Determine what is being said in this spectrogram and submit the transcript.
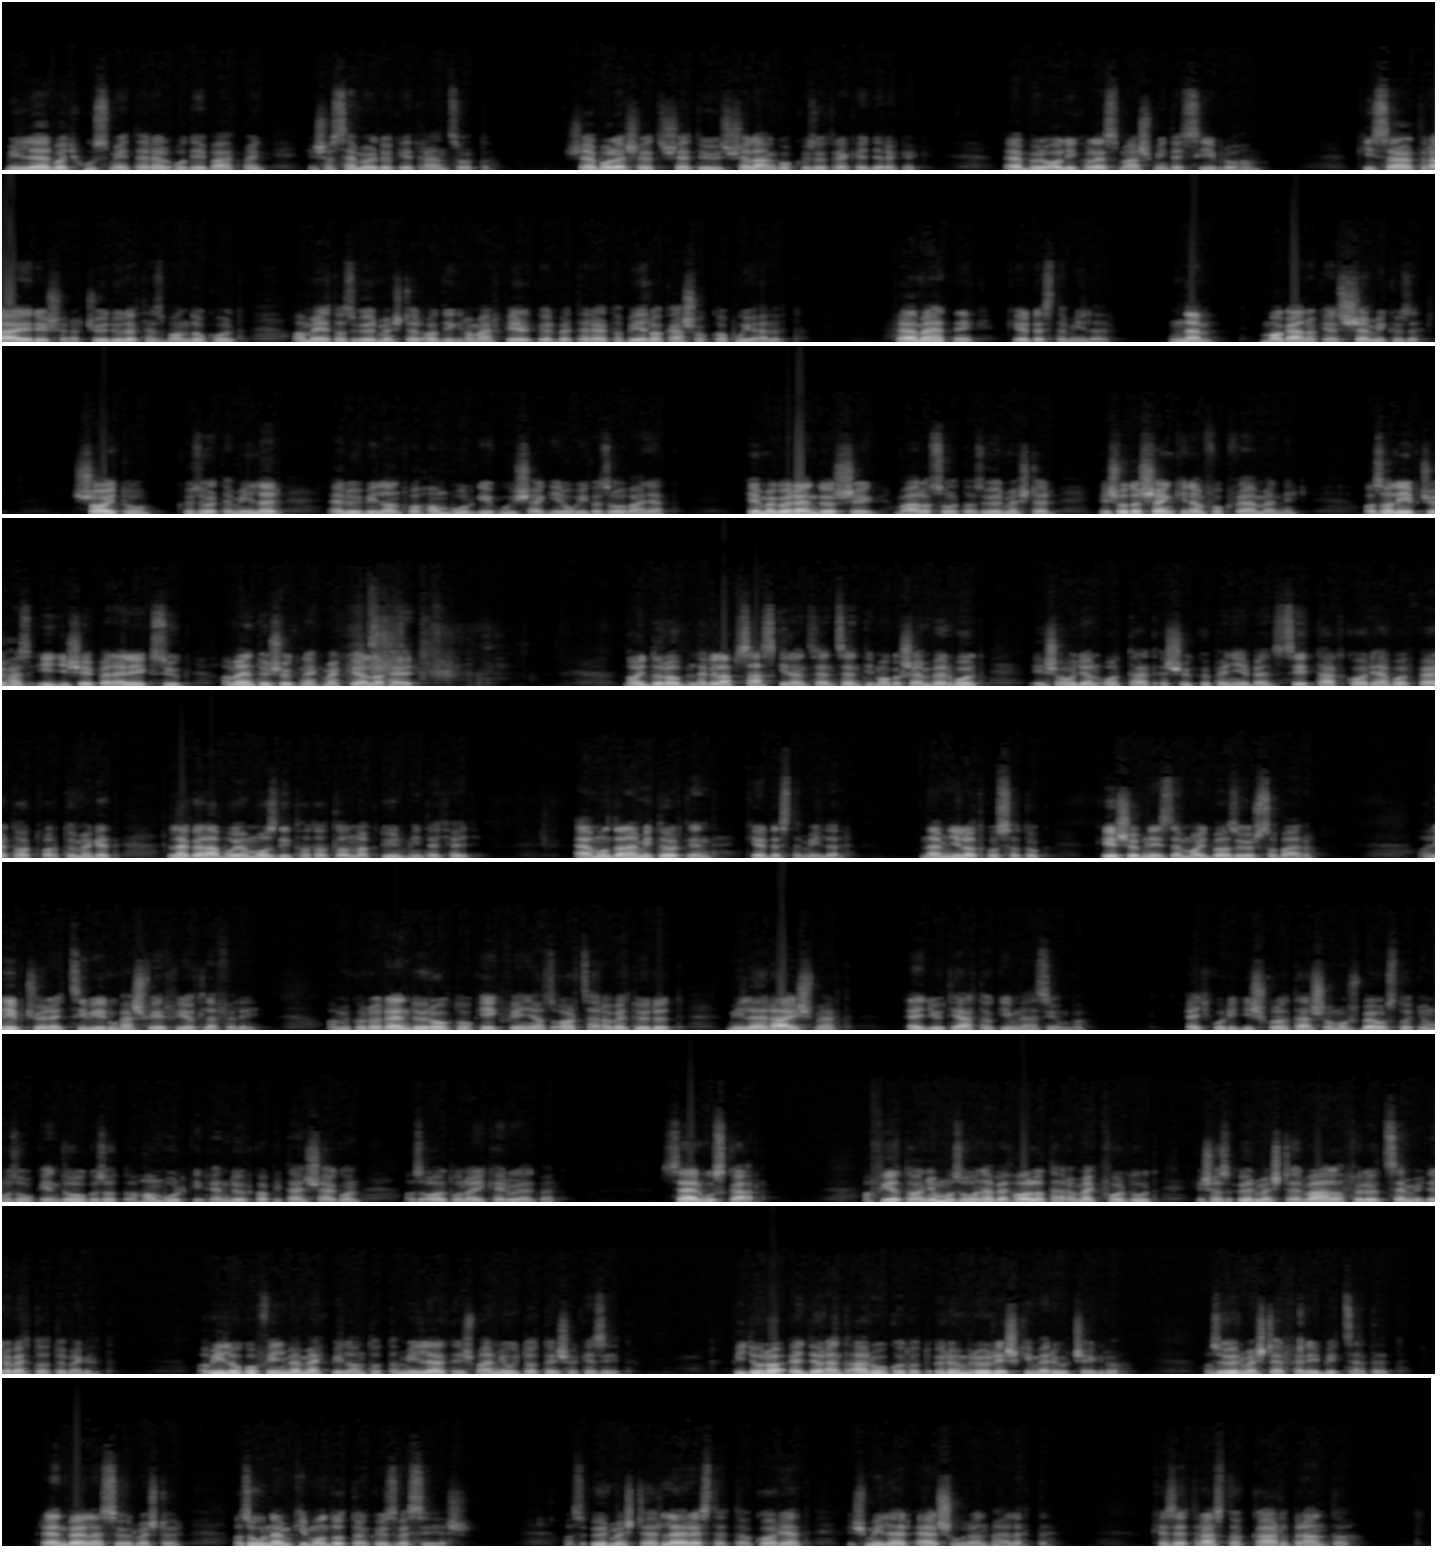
Miller vagy húsz méterrel odébb állt meg, és a szemöldökét ráncolta. Se baleset, se tűz, se lángok között reked gyerekek. Ebből alig ha lesz más, mint egy szívroham. Kiszállt, ráérésen a csődülethez bandokolt, amelyet az őrmester addigra már félkörbe terelt a bérlakások kapuja előtt. Felmehetnék? kérdezte Miller. Nem. Magának ez semmi köze. Sajtó, közölte Miller, elővillantva hamburgi újságíró igazolványát. Én meg a rendőrség, válaszolta az őrmester, és oda senki nem fog felmenni. Az a lépcsőház így is éppen elég szűk, a mentősöknek meg kell a hely. Nagy darab, legalább 190 centi magas ember volt, és ahogyan ott állt esőköpenyében széttárt karjával feltartva a tömeget, legalább olyan mozdíthatatlannak tűnt, mint egy hegy. Elmondanám, mi történt? kérdezte Miller. Nem nyilatkozhatok. Később nézzem majd be az őrszobára. A lépcsőn egy civil ruhás férfi jött lefelé. Amikor a rendőrautó kékfénye az arcára vetődött, Miller ráismert, együtt járt a gimnáziumba. Egykori iskolatársa most beosztott nyomozóként dolgozott a hamburgi rendőrkapitányságon az Altonai kerületben. Szervusz, Karl! A fiatal nyomozó neve hallatára megfordult, és az őrmester válla fölött szemügyre vette a tömeget. A villogó fényben megpillantotta Millert, és már nyújtotta is a kezét. Vigyora egyaránt árulkodott örömről és kimerültségről. Az őrmester felé biccentett. Rendben lesz, őrmester. Az úr nem kimondottan közveszélyes. Az őrmester leeresztette a karját, és Miller elsúrant mellette. Kezet ráztak Karl Brandtal.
